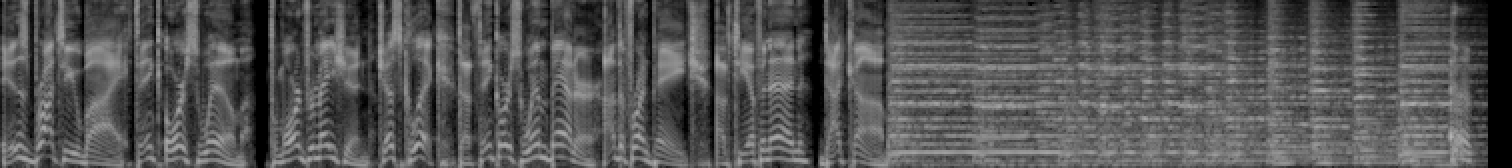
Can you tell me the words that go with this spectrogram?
is brought to you by Think or Swim. For more information, just click the Think or Swim banner on the front page of TFNN.com.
